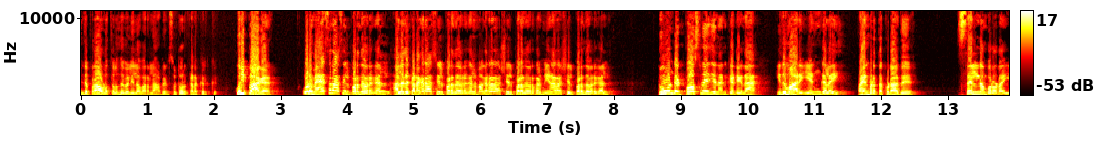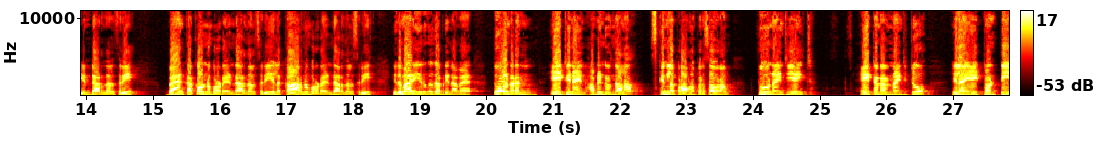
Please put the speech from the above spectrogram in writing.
இந்த ப்ராப்ளத்துல இருந்து வெளியில வரலாம் அப்படின்னு சொல்லிட்டு ஒரு கணக்கு இருக்கு. குறிப்பாக ஒரு மேசராசியில் பிறந்தவர்கள் அல்லது கடகராசியில் பிறந்தவர்கள் மகர ராசியில் பிறந்தவர்கள் மீனராசியில் பிறந்தவர்கள் டூ ஹண்ட்ரட் பர்சன்டேஜ் என்னன்னு கேட்டீங்கன்னா இது மாதிரி எண்களை பயன்படுத்தக்கூடாது. செல் நம்பரோட எண்டா இருந்தாலும் சரி பேங்க் அக்கவுண்ட் நம்பரோட எண்டா இருந்தாலும் சரி இல்ல கார் நம்பரோட எண்டா இருந்தாலும் சரி இது மாதிரி இருந்தது அப்படின்னாவே two hundred and eighty nine அப்படின்னு இருந்தாலும் ஸ்கின்ல ப்ராப்ளம் பெருசா வரும். Two ninety eight eight hundred ninety two இல்ல eight twenty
